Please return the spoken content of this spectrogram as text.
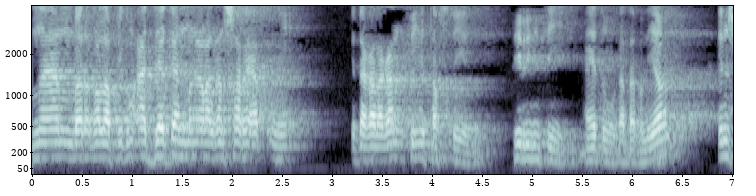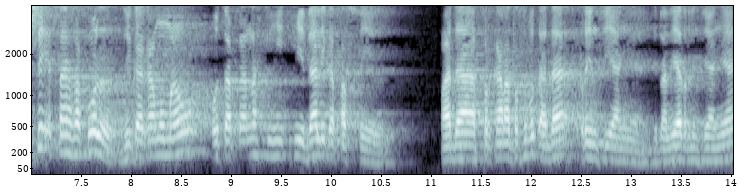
Naam barakallahu fikum ajakan mengamalkan syariat ini. Kita katakan fi tafsil, dirinci. Nah itu kata beliau, in syi'ta faqul jika kamu mau ucapkanlah fi dzalika tafsil. Pada perkara tersebut ada rinciannya. Kita lihat rinciannya.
